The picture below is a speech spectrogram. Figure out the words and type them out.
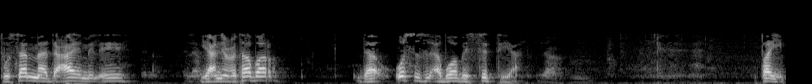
تسمى دعائم الإيه يعني يعتبر ده أسس الأبواب الست يعني. طيب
